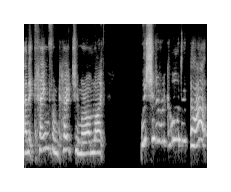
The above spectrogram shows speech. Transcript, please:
And it came from coaching where I'm like, we should have recorded that.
